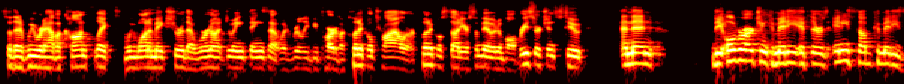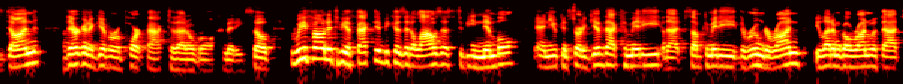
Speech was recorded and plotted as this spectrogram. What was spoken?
so that if we were to have a conflict, we want to make sure that we're not doing things that would really be part of a clinical trial or a clinical study or something that would involve research institute. And then the overarching committee, if there's any subcommittees done, they're going to give a report back to that overall committee. So we found it to be effective because it allows us to be nimble and you can sort of give that committee, that subcommittee, the room to run. You let them go run with that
